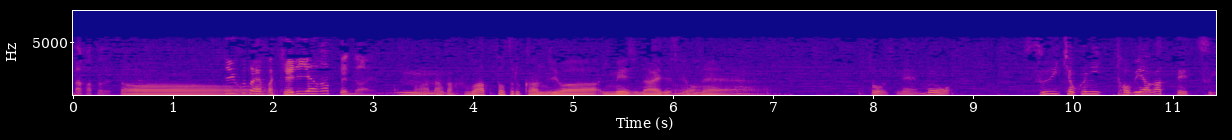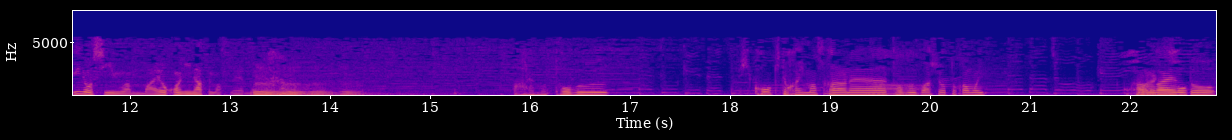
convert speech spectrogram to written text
なかったです。あーっていうことはやっぱ蹴り上がってんじゃないですか。うんまあなんかふわっとする感じはイメージないですよね。そうですね。もう、垂直に飛び上がって、次のシーンは真横になってますね。もうんうんうんうん。あれも飛ぶ、飛行機とかいますからね飛ぶ場所とかもいこれ考えると、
